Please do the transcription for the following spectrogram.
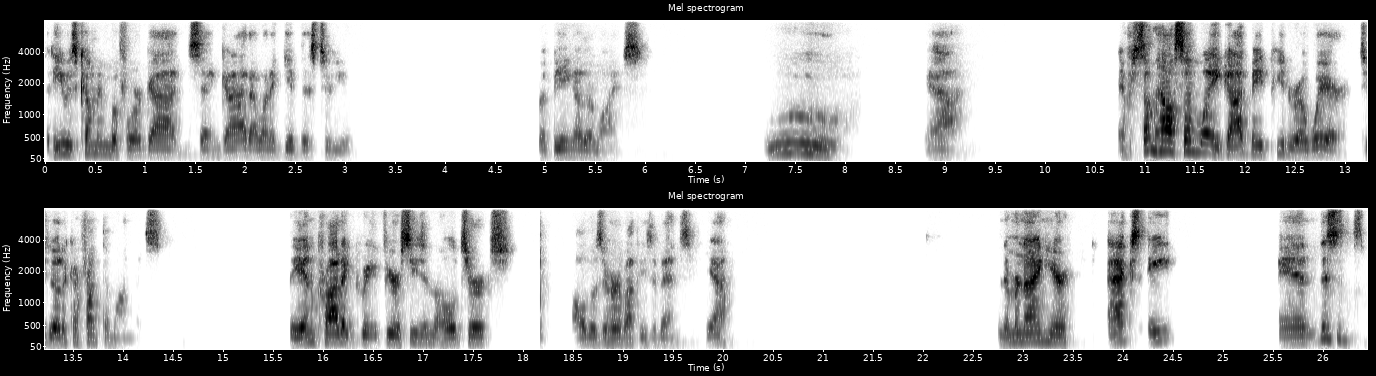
That he was coming before God and saying, God, I want to give this to you, but being otherwise. Ooh, yeah. And somehow, some way, God made Peter aware to be able to confront them on this. The end product, great fear season, the whole church, all those who heard about these events. Yeah. Number nine here, Acts 8, and this is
